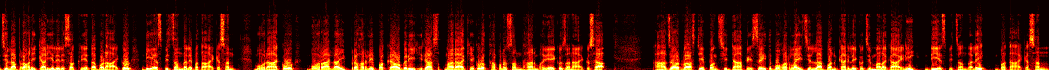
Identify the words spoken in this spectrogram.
जिल्ला प्रहरी कार्यालयले सक्रियता बढ़ाएको डीएसपी चन्दले बताएका छन्। बोहराको बोहरालाई प्रहरले पक्राउ गरी हिरासतमा राखेको र अनुसन्धान भइरहेको जनाएको छ। आज राष्ट्रिय पंक्षी डाँफे सहित बोहरलाई जिल्ला वन कार्यालयको जिम्मा लगाइने डीएसपी चन्दले बताएका छन्।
